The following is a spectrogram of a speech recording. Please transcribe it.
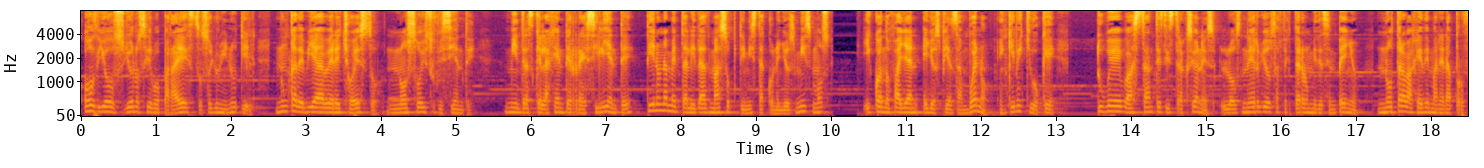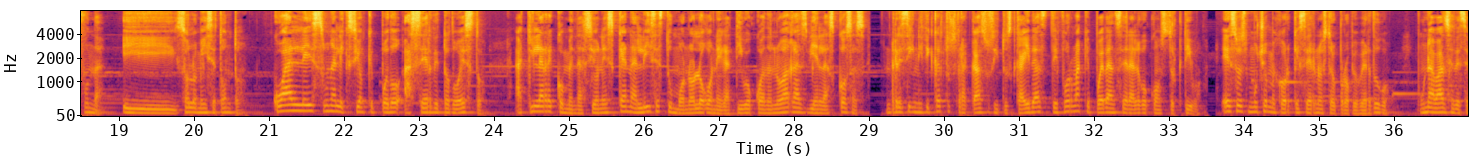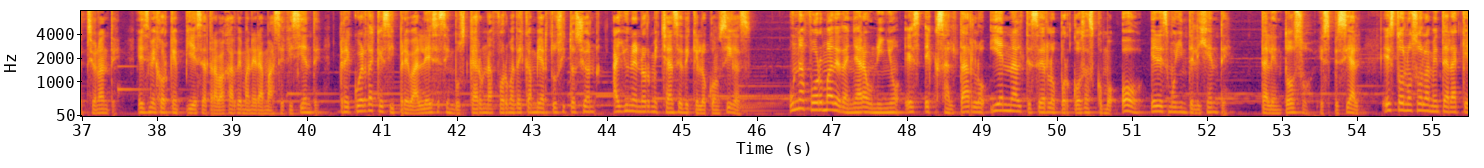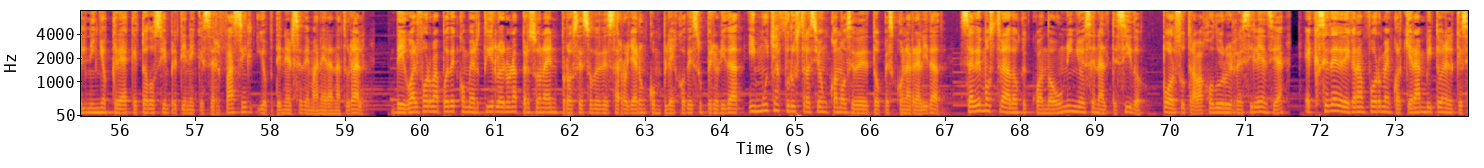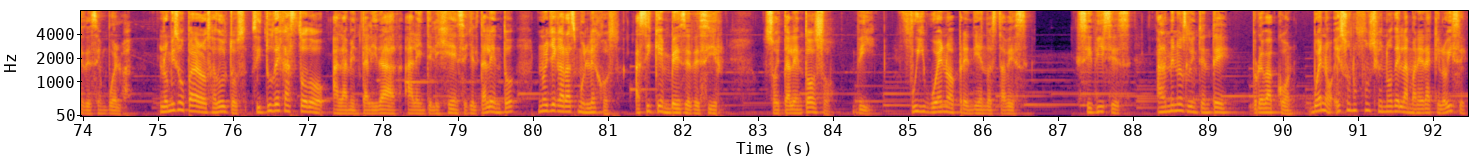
Oh Dios, yo no sirvo para esto, soy un inútil, nunca debía haber hecho esto, no soy suficiente. Mientras que la gente resiliente tiene una mentalidad más optimista con ellos mismos y cuando fallan ellos piensan, bueno, ¿en qué me equivoqué? Tuve bastantes distracciones, los nervios afectaron mi desempeño, no trabajé de manera profunda y solo me hice tonto. ¿Cuál es una lección que puedo hacer de todo esto? Aquí la recomendación es que analices tu monólogo negativo cuando no hagas bien las cosas, resignificar tus fracasos y tus caídas de forma que puedan ser algo constructivo. Eso es mucho mejor que ser nuestro propio verdugo. Un avance decepcionante. Es mejor que empiece a trabajar de manera más eficiente. Recuerda que si prevaleces en buscar una forma de cambiar tu situación, hay una enorme chance de que lo consigas. Una forma de dañar a un niño es exaltarlo y enaltecerlo por cosas como, oh, eres muy inteligente, talentoso, especial. Esto no solamente hará que el niño crea que todo siempre tiene que ser fácil y obtenerse de manera natural, de igual forma puede convertirlo en una persona en proceso de desarrollar un complejo de superioridad y mucha frustración cuando se dé de topes con la realidad. Se ha demostrado que cuando un niño es enaltecido por su trabajo duro y resiliencia, excede de gran forma en cualquier ámbito en el que se desenvuelva. Lo mismo para los adultos, si tú dejas todo a la mentalidad, a la inteligencia y el talento, no llegarás muy lejos. Así que en vez de decir, soy talentoso, di, fui bueno aprendiendo esta vez. Si dices, al menos lo intenté, prueba con, bueno, eso no funcionó de la manera que lo hice.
